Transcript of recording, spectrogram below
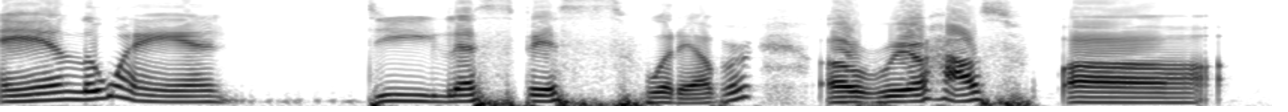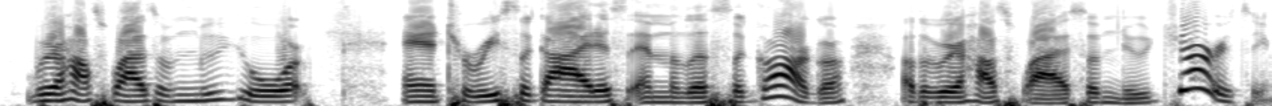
and Luann de Lesseps, whatever, of Real House, uh, Real Housewives of New York, and Teresa Giudice and Melissa Gorga of the Real Housewives of New Jersey.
